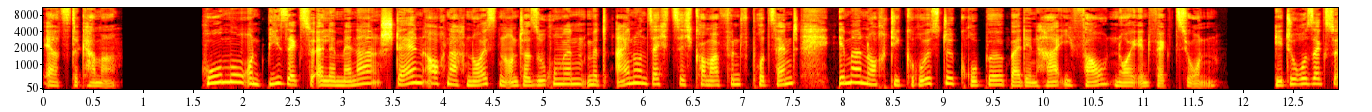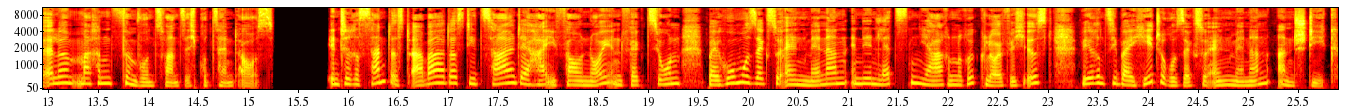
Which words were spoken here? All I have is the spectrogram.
Ärztekammer. Homo- und bisexuelle Männer stellen auch nach neuesten Untersuchungen mit 61,5 Prozent immer noch die größte Gruppe bei den HIV-Neuinfektionen. Heterosexuelle machen 25 Prozent aus. Interessant ist aber, dass die Zahl der HIV-Neuinfektionen bei homosexuellen Männern in den letzten Jahren rückläufig ist, während sie bei heterosexuellen Männern anstieg.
